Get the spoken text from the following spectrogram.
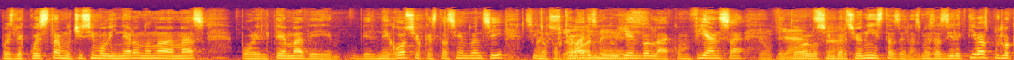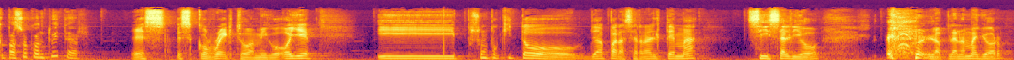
pues le cuesta muchísimo dinero, no nada más por el tema de- del negocio que está haciendo en sí, sino porque va disminuyendo la confianza, de todos los Confianza. inversionistas, de las mesas directivas, pues lo que pasó con Twitter. Es, es correcto, amigo. Oye, y pues un poquito ya para cerrar el tema, sí salió la plana mayor,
